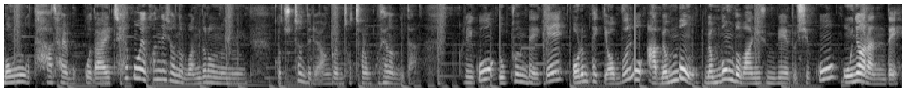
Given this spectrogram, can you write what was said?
먹는 거 다 잘 먹고 나의 최고의 컨디션으로 만들어 놓는 거 추천드려요. 안 그러면 저처럼 고생합니다. 그리고 높은 베개, 얼음팩 여분, 아 면봉, 면봉도 많이 준비해 두시고 온열 안대,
